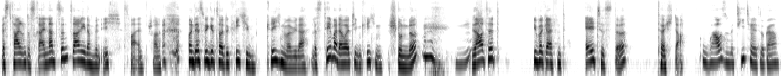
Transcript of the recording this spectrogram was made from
Westfalen und das Rheinland sind, Sari, dann bin ich Westfalen. Schade. Und deswegen gibt's heute Griechen. Griechen mal wieder. Das Thema der heutigen Griechenstunde lautet übergreifend älteste Töchter. Wow, so mit Titel sogar.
